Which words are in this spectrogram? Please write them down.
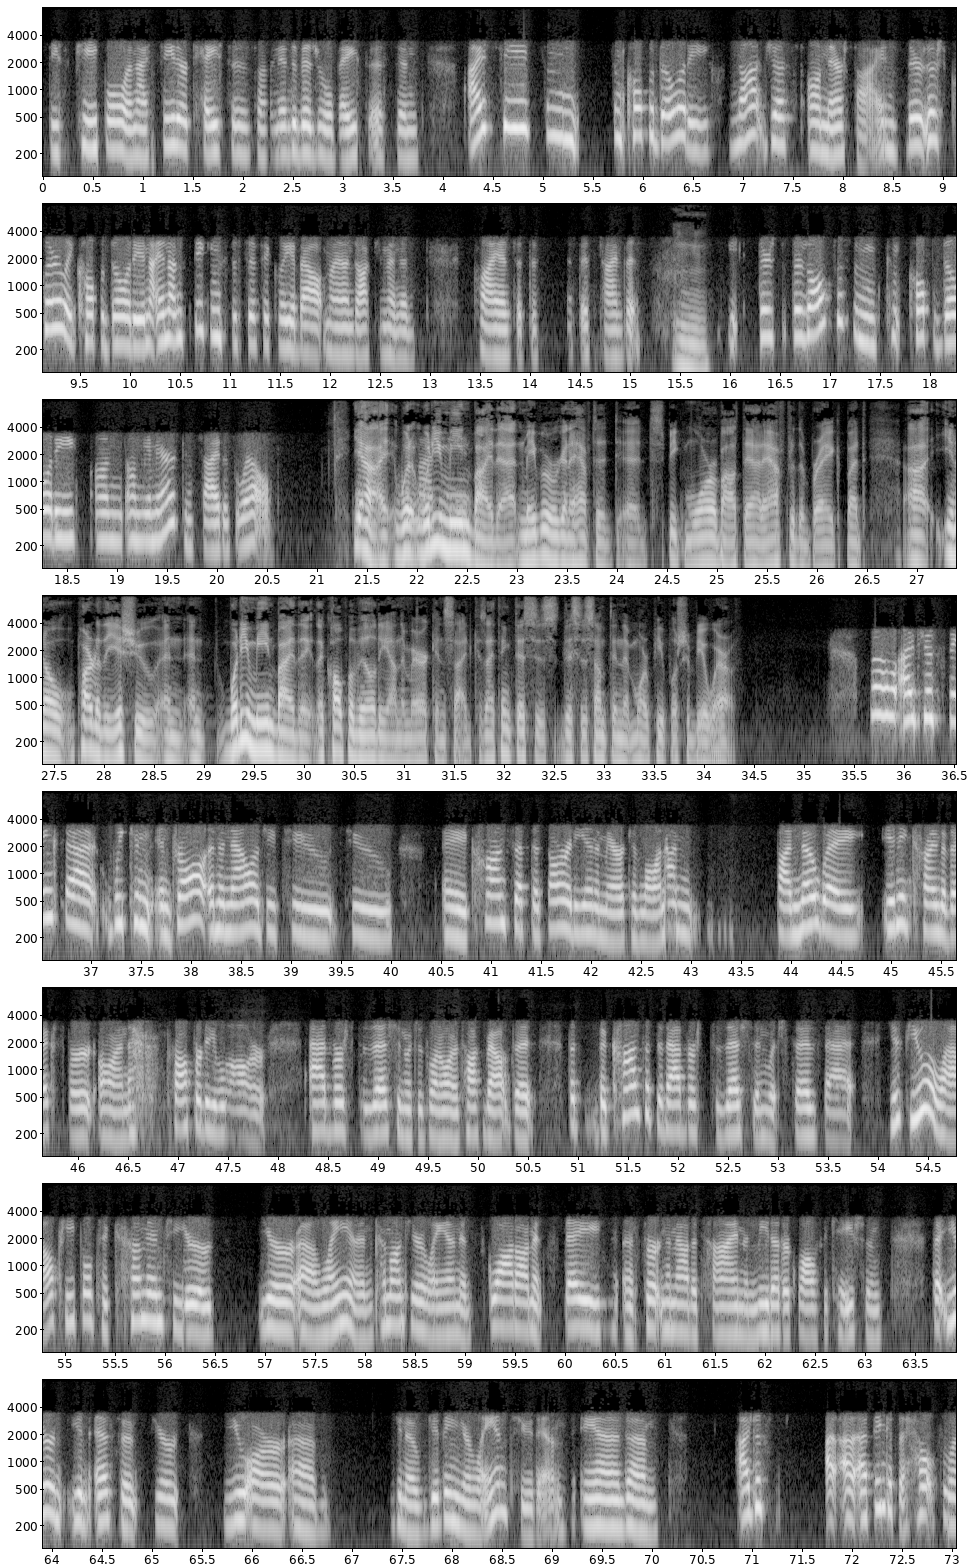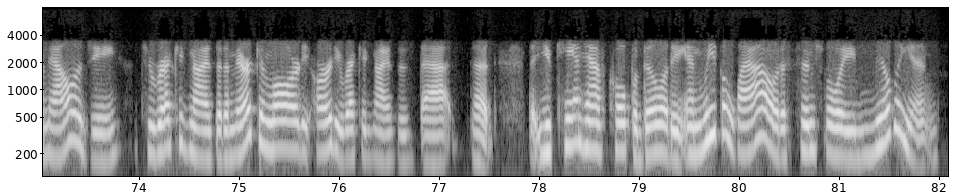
these people and I see their cases on an individual basis and I see some some culpability, not just on their side. There, there's clearly culpability, and, I, and I'm speaking specifically about my undocumented clients at this at this time. But mm-hmm. there's there's also some culpability on on the American side as well. Yeah, I, what what do you mean by that? Maybe we're going to have to uh, speak more about that after the break. But uh, you know, part of the issue, and, and what do you mean by the, the culpability on the American side? Because I think this is this is something that more people should be aware of. Well, I just think that we can draw an analogy to to a concept that's already in American law, and I'm by no way any kind of expert on property law or adverse possession, which is what I want to talk about. But but the concept of adverse possession, which says that if you allow people to come into your your uh, land, come onto your land and squat on it, stay a certain amount of time, and meet other qualifications, that you're in essence you're you are um, you know giving your land to them, and um, I just I, I think it's a helpful analogy to recognize that American law already already recognizes that that that you can't have culpability, and we've allowed essentially millions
